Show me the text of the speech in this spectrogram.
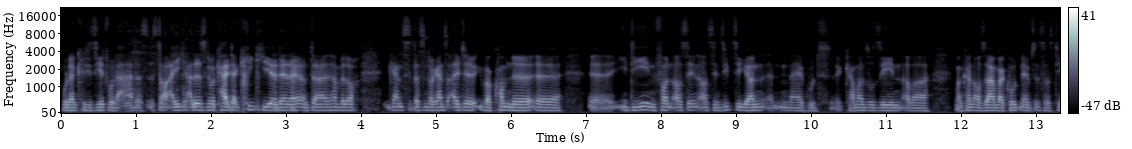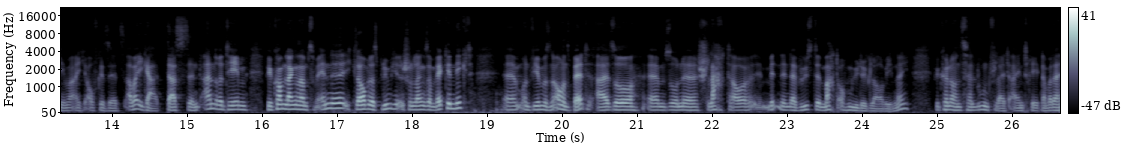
wo dann kritisiert wurde, ah, das ist doch eigentlich alles nur kalter Krieg hier, der, der, und da haben wir doch ganz, das sind doch ganz alte, überkommene äh, äh, Ideen von aus den, aus den 70ern. Naja, gut, kann man so sehen, aber man kann auch sagen, bei Codenames ist das Thema eigentlich aufgesetzt. Aber egal, das sind andere Themen. Wir kommen langsam zum Ende. Ich glaube, das Blümchen ist schon langsam weggenickt ähm, und wir müssen auch ins Bett. Also ähm, so eine Schlacht mitten in der Wüste macht auch müde, glaube ich. Ne? Wir können auch in Saloon vielleicht eintreten, aber da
